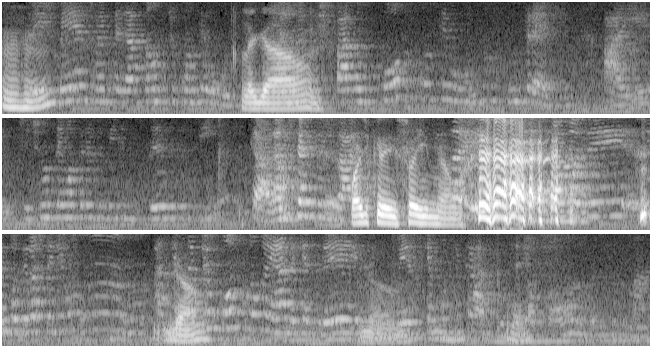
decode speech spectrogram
Uhum. três meses vai entregar tanto de conteúdo. Legal. Eles pagam por conteúdo entregue. Aí a gente não tem uma previsibilidade. Cara, uma previsibilidade. Pode crer, isso aí mesmo. Isso aí. Pra poder, pra poder elas terem um, um, assim, Legal. saber o quanto vão ganhar daqui a três, cinco meses, que é complicado, porque seria autônomo e tudo mais.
